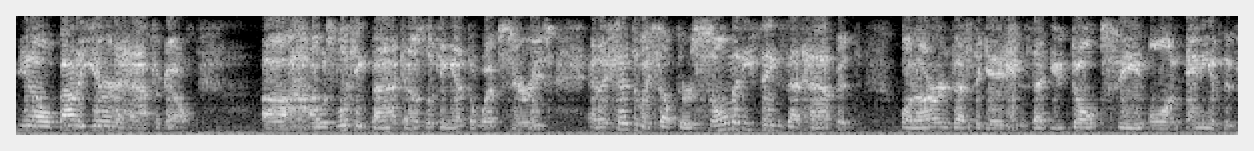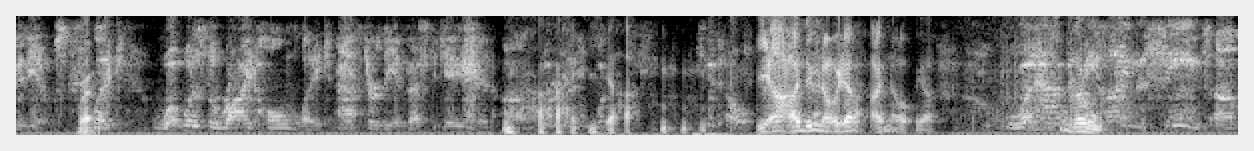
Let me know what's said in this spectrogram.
you know, about a year and a half ago, uh, I was looking back and I was looking at the web series, and I said to myself, there are so many things that happened on our investigations that you don't see on any of the videos. Right. Like, what was the ride home like after the investigation? Um, yeah. Yeah, I do know. Yeah, I know. Yeah. What happened So- behind the scenes? Um,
